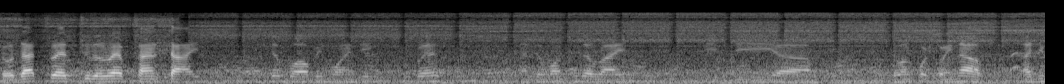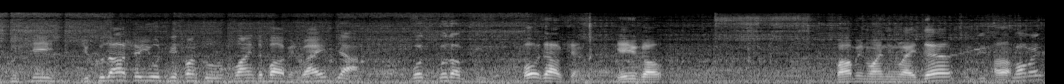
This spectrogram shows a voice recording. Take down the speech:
So that thread to the left hand side is the bobbin winding thread, and the one to the right is the uh, the one for sewing. Now, as you could see, you could also use this one to wind the bobbin, right? Yeah, good, good option. Both options. Here you go. Bobbin winding right there. This Oh. moment,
